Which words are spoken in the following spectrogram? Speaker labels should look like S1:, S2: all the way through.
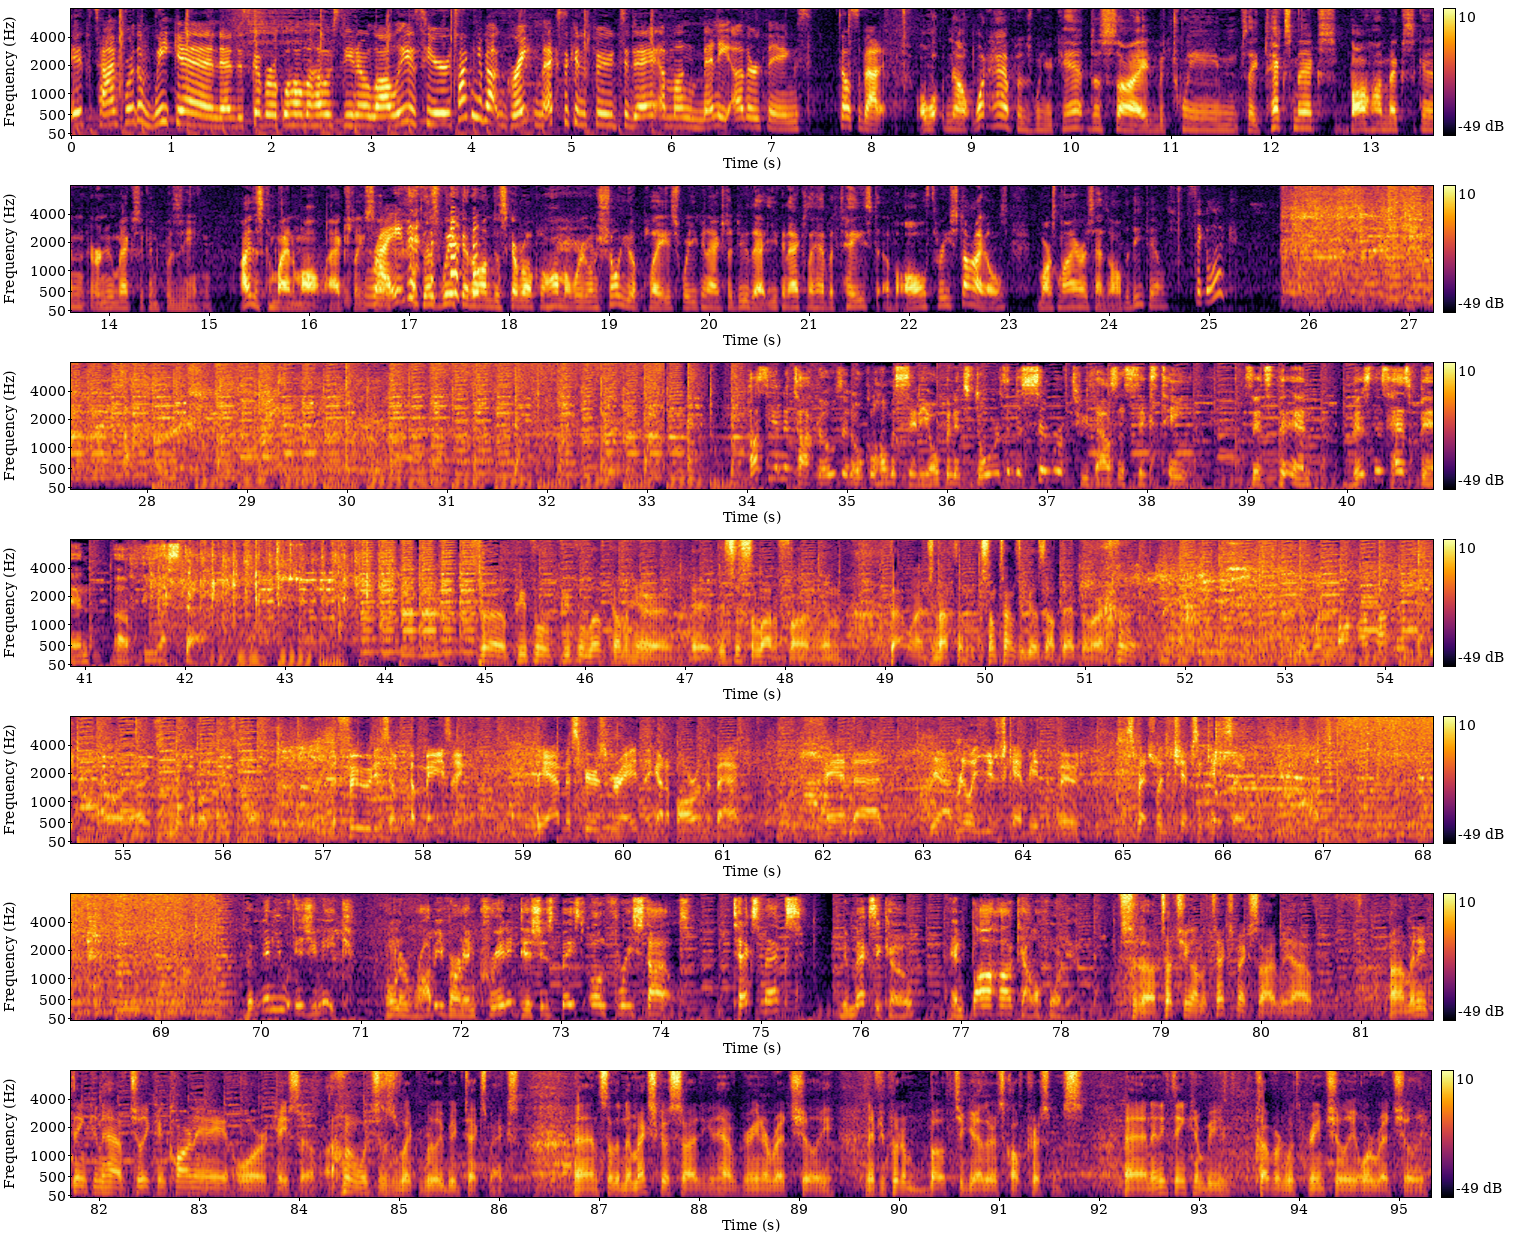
S1: It's time for the weekend, and Discover Oklahoma host Dino Lalli is here talking about great Mexican food today, among many other things. Tell us about it.
S2: Oh, well, now, what happens when you can't decide between, say, Tex-Mex, Baja Mexican, or New Mexican cuisine? I just combine them all, actually. So
S1: Right.
S2: this weekend on Discover Oklahoma, we're going to show you a place where you can actually do that. You can actually have a taste of all three styles. Mark Myers has all the details.
S1: Let's take a look.
S3: Hacienda Tacos in Oklahoma City opened its doors in December of 2016. Since then, business has been a fiesta.
S4: So people people love coming here, and it, it's just a lot of fun. And that line's nothing. Sometimes it goes out that door.
S5: The food is amazing. The atmosphere is great. They got a bar in the back, and uh, yeah, really, you just can't beat the food, especially the chips and queso.
S3: The menu is unique. Owner Robbie Vernon created dishes based on three styles Tex-Mex, New Mexico, and Baja California.
S4: so, uh, touching on the Tex-Mex side, we have um, anything can have chili con carne or queso, which is like really big Tex-Mex. And so the New Mexico side, you can have green or red chili. And if you put them both together, it's called Christmas. And anything can be covered with green chili or red chili.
